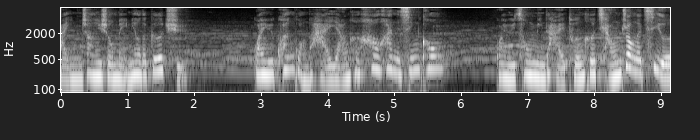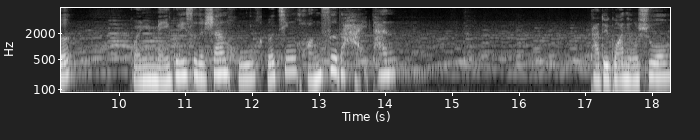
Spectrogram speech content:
它吟唱一首美妙的歌曲。关于宽广的海洋和浩瀚的星空，关于聪明的海豚和强壮的企鹅，关于玫瑰色的珊瑚和金黄色的海滩。他对瓜牛说：“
